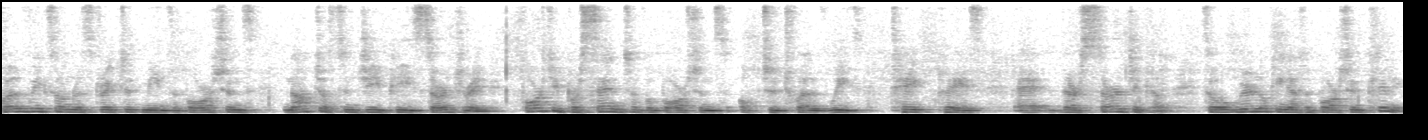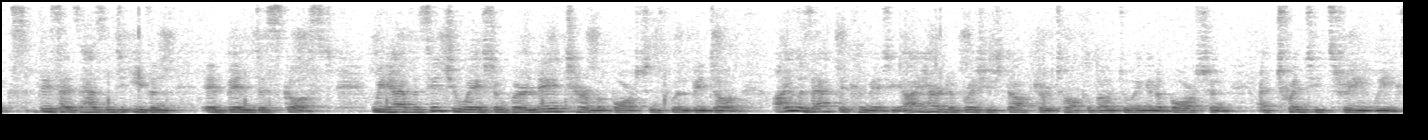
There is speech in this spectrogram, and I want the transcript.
12 weeks unrestricted means abortions, not just in GP surgery, 40% of abortions up to 12 weeks take place, uh, they're surgical. So we're looking at abortion clinics. This has, hasn't even uh, been discussed. We have a situation where late term abortions will be done. I was at the committee. I heard a British doctor talk about doing an abortion at 23 weeks.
